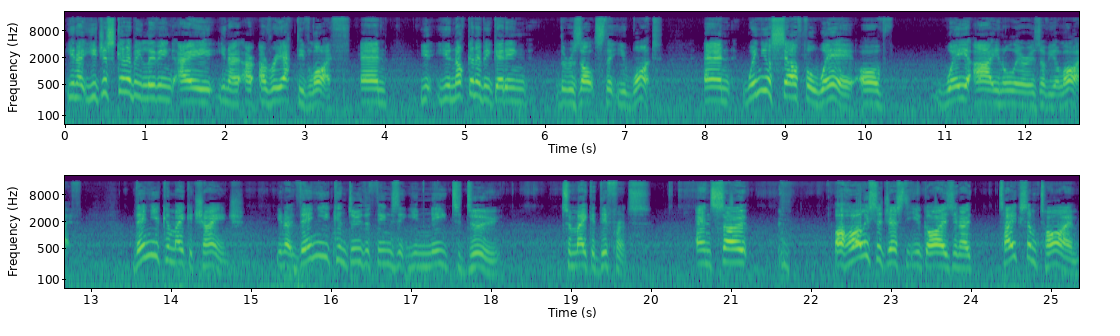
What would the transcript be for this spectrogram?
you know you're just going to be living a you know a, a reactive life, and you, you're not going to be getting the results that you want. And when you're self-aware of where you are in all areas of your life, then you can make a change. You know, then you can do the things that you need to do to make a difference. And so I highly suggest that you guys, you know, take some time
